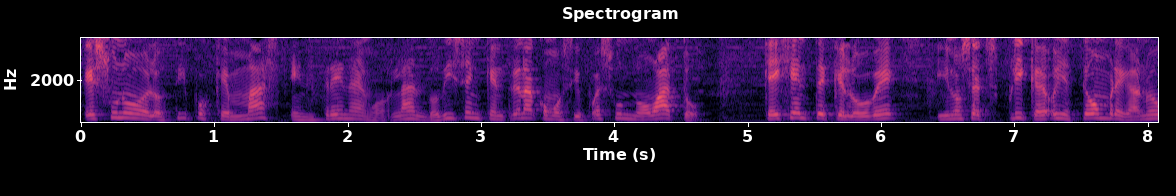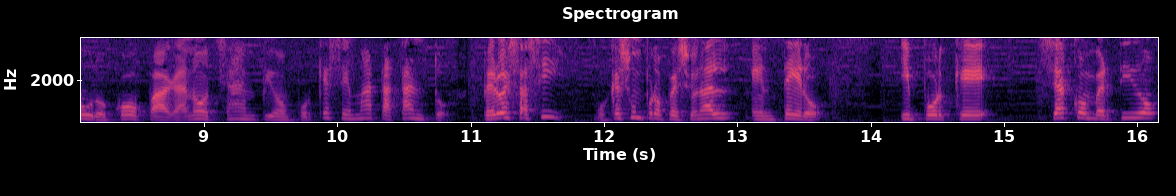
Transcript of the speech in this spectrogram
es uno de los tipos que más entrena en Orlando. Dicen que entrena como si fuese un novato, que hay gente que lo ve y no se explica, oye, este hombre ganó Eurocopa, ganó Champions, ¿por qué se mata tanto? Pero es así, porque es un profesional entero y porque se ha convertido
